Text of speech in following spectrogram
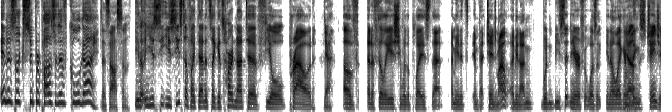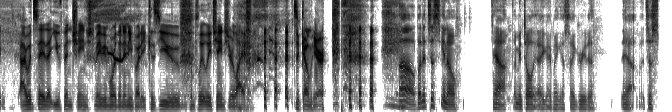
and it's like super positive, cool guy. That's awesome. You know, and you see you see stuff like that. And it's like it's hard not to feel proud Yeah. Of an affiliation with a place that I mean it's impact changed my life I mean I wouldn't be sitting here if it wasn't you know like Yeah. everything's changing I would say that you've been changed maybe more than anybody because you completely changed your life to come here. oh but it's just you know yeah I mean totally I, I guess I agree to yeah but it's just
